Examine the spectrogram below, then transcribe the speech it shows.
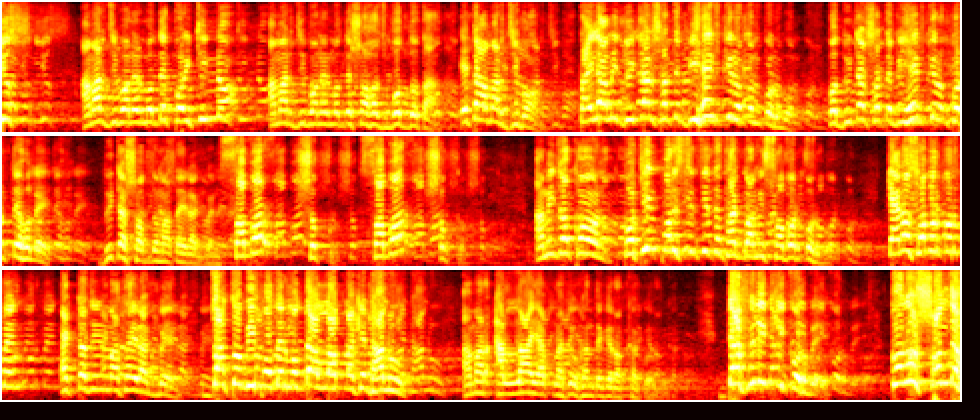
ইউস আমার জীবনের মধ্যে কৈঠিন্য, আমার জীবনের মধ্যে সহজবোধ্যতা এটা আমার জীবন। তাইলে আমি দুইটার সাথে বিহেভ কীরকম করব? দুইটার সাথে বিহেভ কীরকম করতে হলে দুইটা শব্দ মাথায় রাখবেন। সবর শুক্র সবর শুক্র আমি যখন কঠিন পরিস্থিতিতে থাকব, আমি সবর করব। কেন সবর করবেন? একটা জিনিস মাথায় রাখবেন, যত বিপদের মধ্যে আল্লাহ আপনাকে ঢালুক, আমার আল্লাহ আপনাকে ওখান থেকে রক্ষা করবে। ডেফিনেটলি করবে। কোন সন্দেহ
